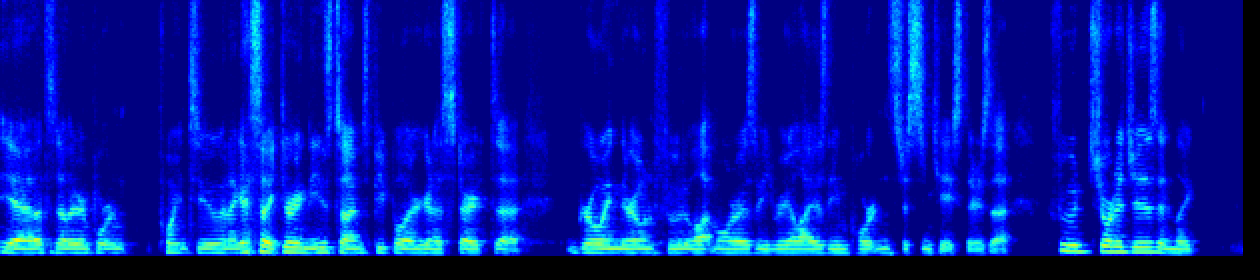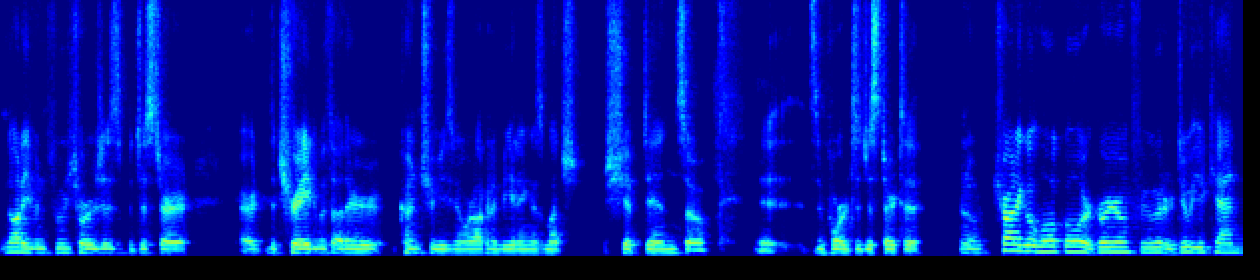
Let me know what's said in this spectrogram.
Yeah that's another important point too. And I guess like during these times, people are going to start uh, growing their own food a lot more as we realize the importance, just in case there's uh, food shortages and like not even food shortages, but just our, our the trade with other countries. You know, we're not going to be getting as much shipped in, so it's important to just start to you know try to go local or grow your own food or do what you can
